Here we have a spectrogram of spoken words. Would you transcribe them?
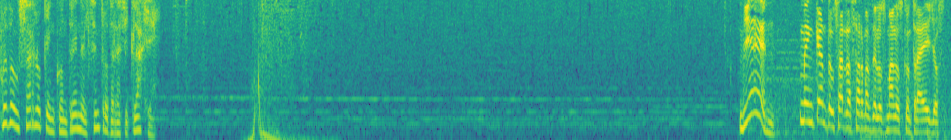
Puedo usar lo que encontré en el centro de reciclaje. Bien. Me encanta usar las armas de los malos contra ellos.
